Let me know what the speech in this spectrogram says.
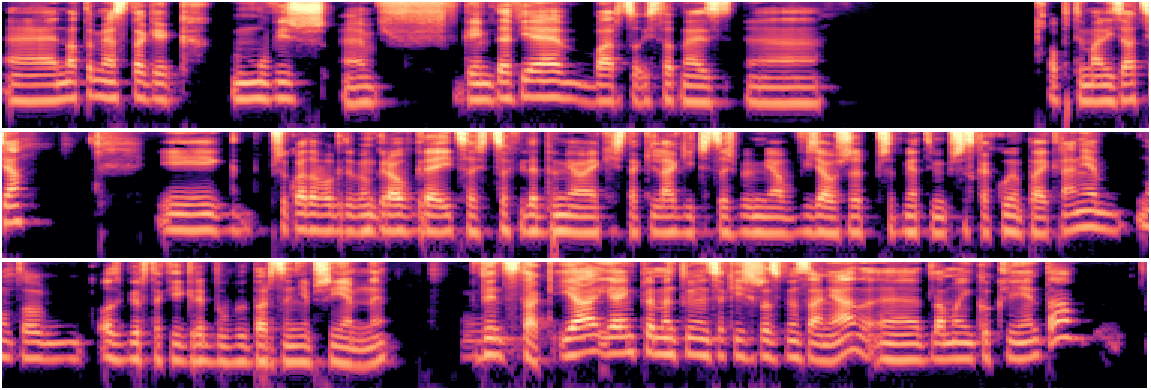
E, natomiast tak jak mówisz, e, w game devie bardzo istotna jest e, optymalizacja i przykładowo, gdybym grał w grę i coś co chwilę bym miał jakieś takie lagi, czy coś bym miał, widział, że przedmioty mi przeskakują po ekranie, no to odbiór takiej gry byłby bardzo nieprzyjemny. Więc tak, ja, ja implementując jakieś rozwiązania e, dla mojego klienta,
